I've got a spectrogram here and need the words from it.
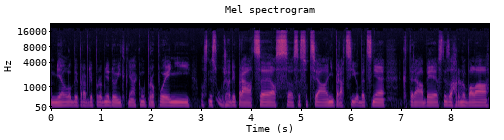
mělo by pravděpodobně dojít k nějakému propojení vlastně s úřady práce a s, se sociální prací obecně, která by vlastně zahrnovala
